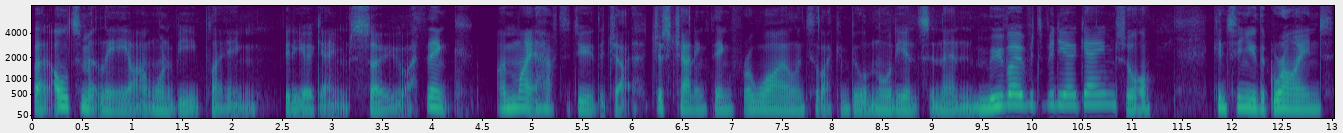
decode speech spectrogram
But ultimately, I want to be playing video games. So I think I might have to do the chat, just chatting thing for a while until I can build an audience and then move over to video games or continue the grind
